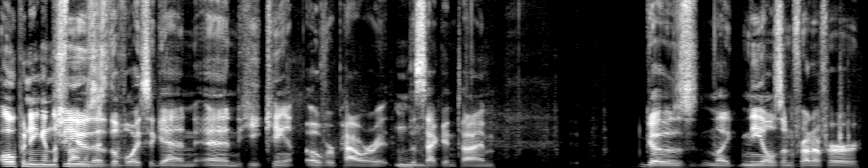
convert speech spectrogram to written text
opening in the She front uses of it. the voice again and he can't overpower it Mm-hmm. the second time. Goes like kneels in front of her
